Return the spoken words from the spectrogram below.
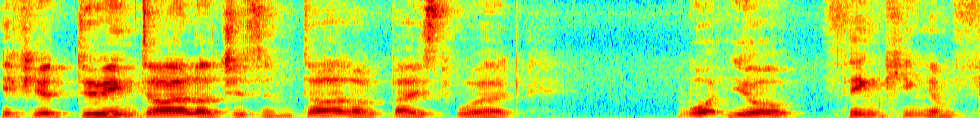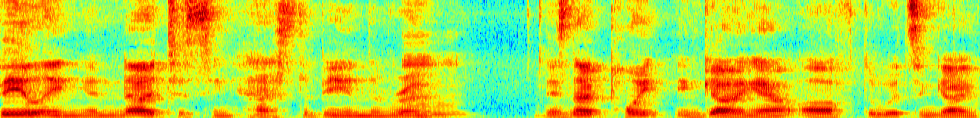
if you're doing dialogism, dialogue based work, what you're thinking and feeling and noticing has to be in the room. Mm. There's no point in going out afterwards and going,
